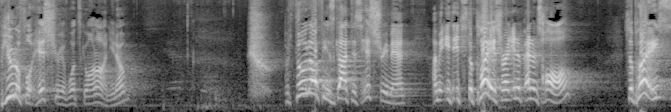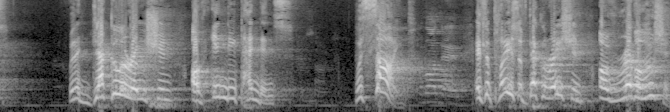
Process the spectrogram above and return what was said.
beautiful history of what's going on, you know? But Philadelphia's got this history, man. I mean, it, it's the place, right? Independence Hall. It's a place where the Declaration of Independence was signed. On, it's a place of declaration of revolution,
